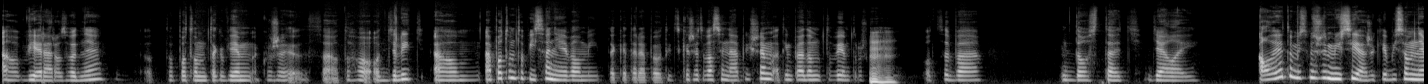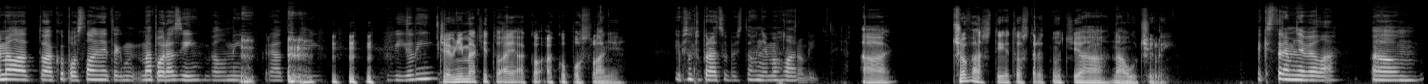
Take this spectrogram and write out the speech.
A viera rozhodne to potom tak viem akože sa od toho oddeliť. A, a potom to písanie je veľmi také terapeutické, že to vlastne napíšem a tým pádom to viem trošku mm-hmm. od seba dostať ďalej. Ale je to myslím, že misia, že keby som nemala to ako poslanie, tak ma porazí veľmi v krátkej chvíli. Čiže vnímate to aj ako, ako poslanie? Ja by som tú prácu bez toho nemohla robiť. A čo vás tieto stretnutia naučili? Extrémne veľa. Um,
